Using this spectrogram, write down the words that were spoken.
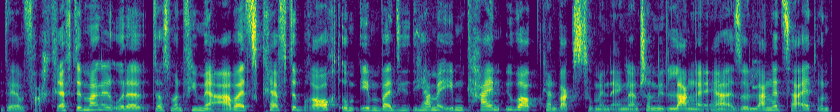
der Fachkräftemangel oder dass man viel mehr Arbeitskräfte braucht, um eben, weil die, die haben ja eben kein, überhaupt kein Wachstum in England, schon lange, ja, also lange Zeit und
